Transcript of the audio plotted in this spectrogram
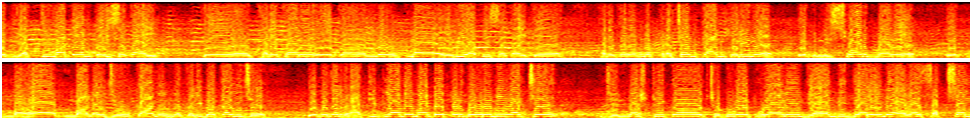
એક વ્યક્તિ માટે એમ કહી શકાય કે ખરેખર એક એમને ઉપમા એવી આપી શકાય કે ખરેખર એમને પ્રચંડ કામ કરીને એક નિસ્વાર્થ ભાવે, એક મહા માનવ જેવું કામ એમને કરી બતાવ્યું છે. એ બદલ રાતીપલાને માટે પણ ગૌરવની વાત છે. જિમ્નાસ્ટિક છોટુભાઈ પુરાણી જ્ઞાન વિદ્યાલયને આવા સક્ષમ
